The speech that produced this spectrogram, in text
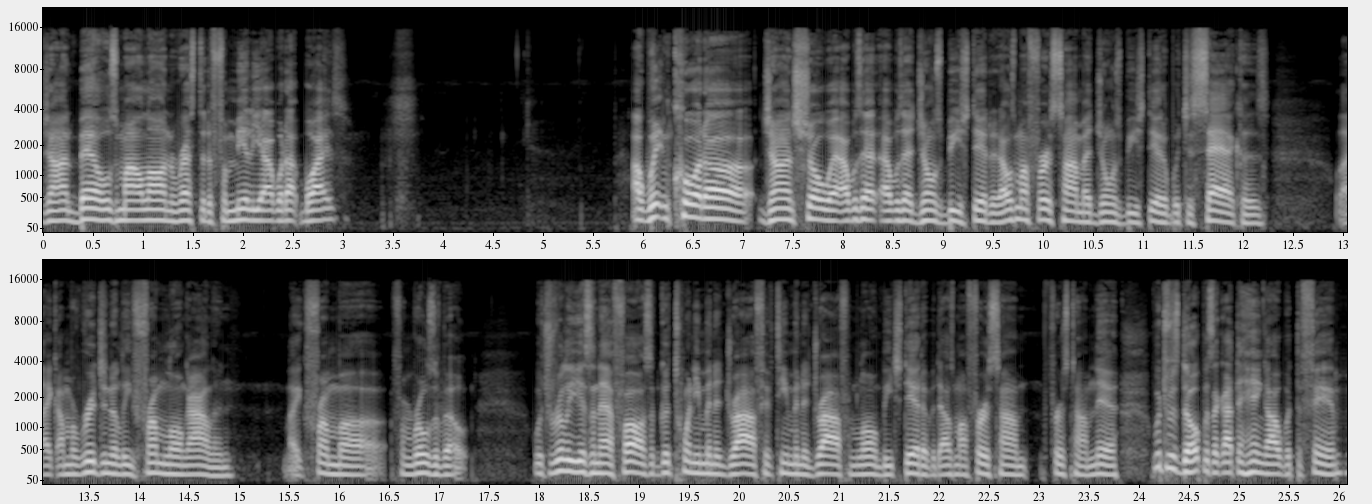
John Bells, Marlon, the rest of the familia. What up, boys? I went and caught uh John's show. At, I was at I was at Jones Beach Theater. That was my first time at Jones Beach Theater, which is sad because like I'm originally from Long Island, like from uh from Roosevelt, which really isn't that far. It's a good 20 minute drive, 15 minute drive from Long Beach Theater. But that was my first time first time there, which was dope. Cause I got to hang out with the fam,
